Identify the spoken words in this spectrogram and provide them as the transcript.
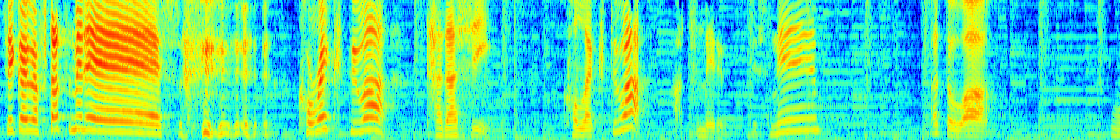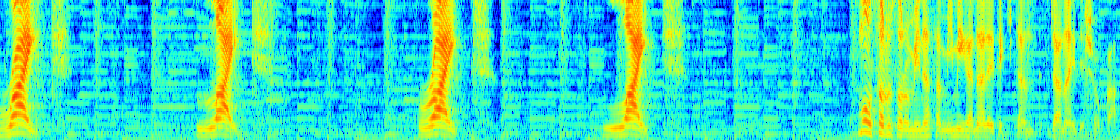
正解は二つ目です correct は正しい。collect は集めるですね。あとは right, light, right, light もうそろそろ皆さん耳が慣れてきたんじゃないでしょうか。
